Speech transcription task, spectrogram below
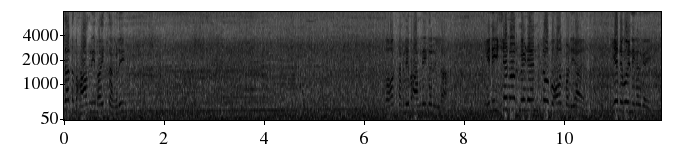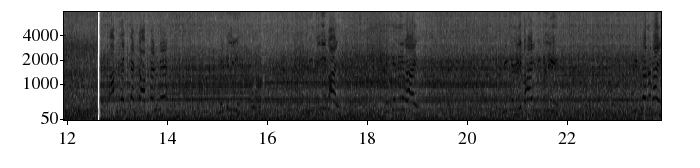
तो भाग रही भाई, तगड़ी। बहुत तगड़ी भाग रही गरिल्ला इनिशियल और मिड एंड तो बहुत बढ़िया है। ये देखो ही निकल गई आप देखते हैं टॉप एंड में निकली निकली भाई निकली भाई निकली भाई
